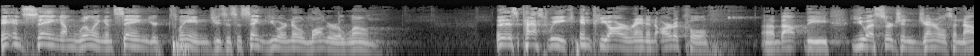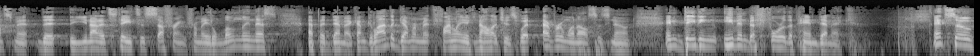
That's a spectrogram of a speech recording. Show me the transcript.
And saying, I'm willing, and saying, you're clean, Jesus is saying, you are no longer alone. This past week, NPR ran an article about the U.S. Surgeon General's announcement that the United States is suffering from a loneliness epidemic. I'm glad the government finally acknowledges what everyone else has known and dating even before the pandemic. And so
